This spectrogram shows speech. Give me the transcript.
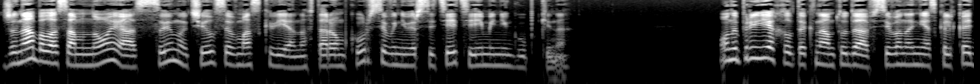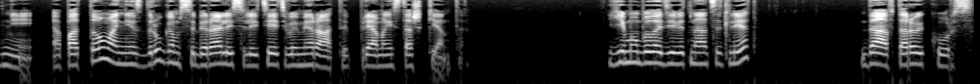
Жена была со мной, а сын учился в Москве на втором курсе в университете имени Губкина. Он и приехал-то к нам туда всего на несколько дней, а потом они с другом собирались лететь в Эмираты, прямо из Ташкента. Ему было 19 лет? Да, второй курс.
